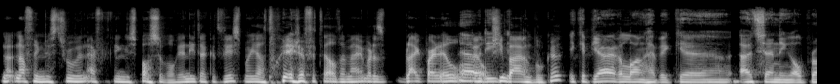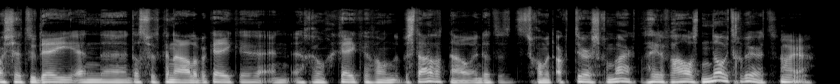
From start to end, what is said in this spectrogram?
Nothing is true and everything is possible. Ja, niet dat ik het wist, maar je had het eerder verteld aan mij. Maar dat is blijkbaar een heel ja, opzienbarend boek. Hè? Ik heb jarenlang heb ik, uh, uitzendingen op Russia Today en uh, dat soort kanalen bekeken. En, en, gewoon gekeken van, bestaat dat nou? En dat is, is, gewoon met acteurs gemaakt. Dat hele verhaal is nooit gebeurd. Oh ja.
